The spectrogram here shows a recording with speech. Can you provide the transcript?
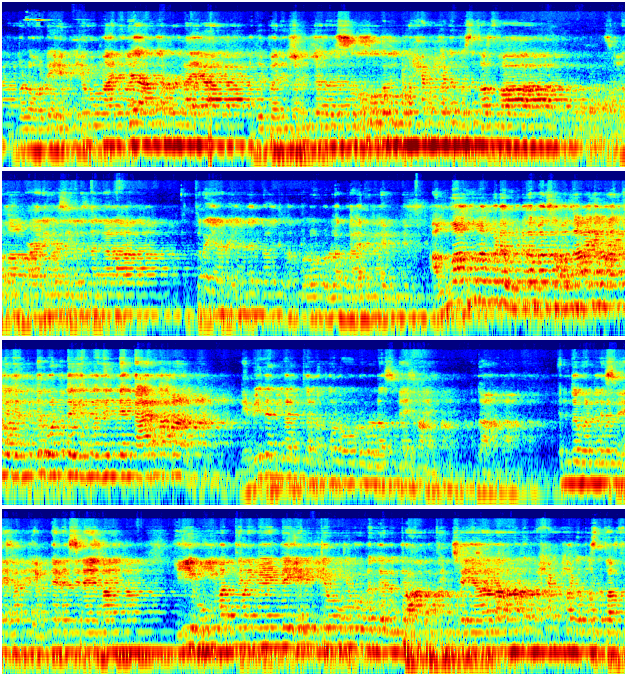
നമ്മളോട് ഏറ്റവും അനുരാഗമുള്ളയാൾ അത് പരിശുദ്ധ നമ്മുടെ ഉത്തമ സമുദായമാക്കിയത് എന്തുകൊണ്ട് എന്നതിന്റെ കാരണമാണ് നിബിതങ്ങൾക്ക് നമ്മളോടുള്ള സ്നേഹം. അതാണ്. എന്തുകൊണ്ട് സ്നേഹം? എങ്ങനെ സ്നേഹം? ഈ ഉമ്മത്തിന് വേണ്ടി ഏറ്റവും കൂടുതൽ പ്രാർത്ഥിച്ചയാളാണ് മുഹമ്മദ് മുസ്തഫ.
